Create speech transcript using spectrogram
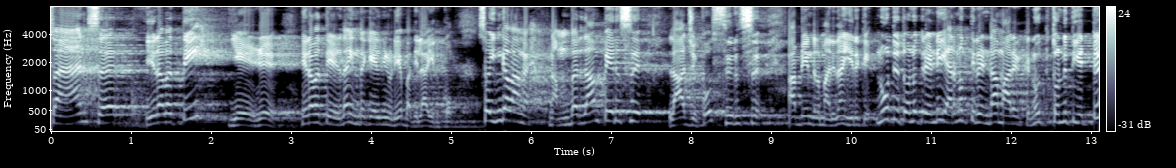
ஸோ ஆன்சர் இருபத்தி ஏழு. இருபத்தி ஏழு தான் இந்த கேள்வியினுடைய பதிலா இருக்கும். ஸோ இங்க வாங்க. நம்பர் தான் பெருசு லாஜிக்கோ சிறுசு அப்படின்ற மாதிரி தான் இருக்கு. நூத்தி தொண்ணூத்தி ரெண்டு இருநூத்தி ரெண்டா மாறி இருக்கு. நூத்தி தொண்ணூத்தி எட்டு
